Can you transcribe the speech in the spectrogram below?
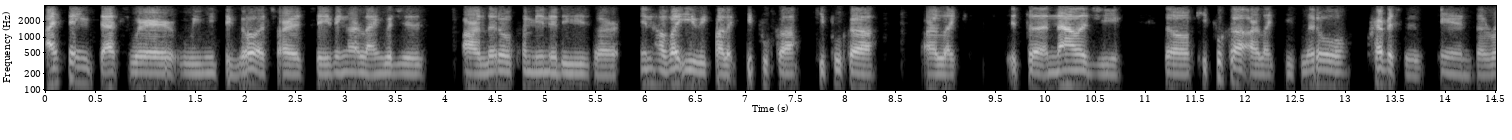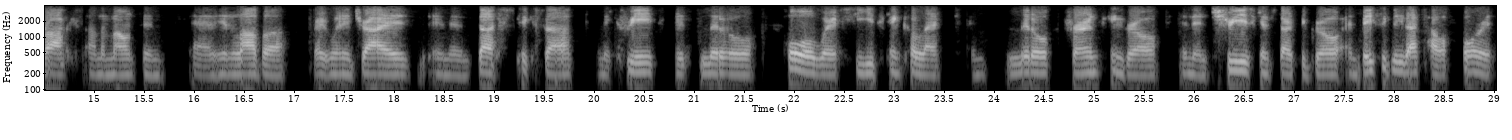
I think that's where we need to go as far as saving our languages, our little communities, or in Hawaii, we call it kipuka. Kipuka are like it's an analogy. So kipuka are like these little crevices in the rocks on the mountain and in lava, right? When it dries and then dust picks up and it creates this little hole where seeds can collect and little ferns can grow and then trees can start to grow. And basically that's how a forest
